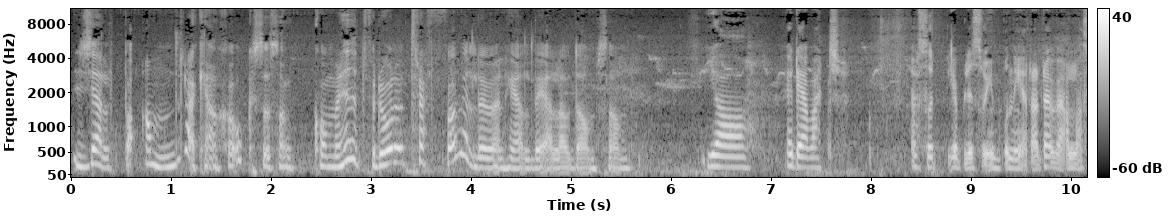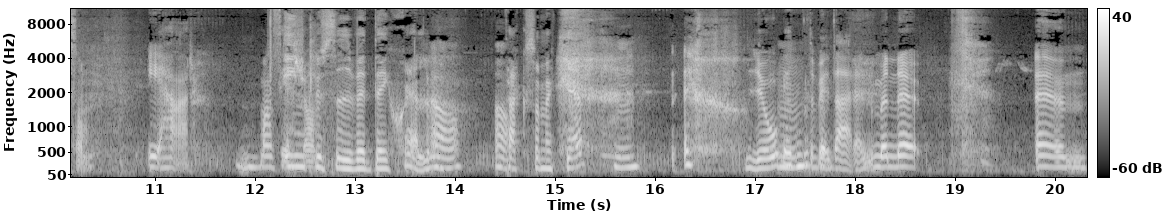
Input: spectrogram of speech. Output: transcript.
hjälpa andra kanske också som kommer hit. För då träffar väl du en hel del av dem som... Ja, det har varit... Alltså, jag blir så imponerad över alla som är här. Man ser så... Inklusive dig själv. Ja, ja. Tack så mycket. Jo, Jag vet inte vad det är än, men... eh, ehm,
